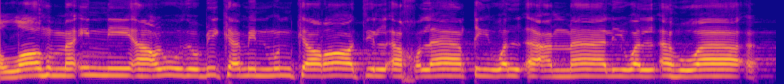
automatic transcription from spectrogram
اللهم إني أعوذ بك من منكرات الأخلاق والأعمال والأهواء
